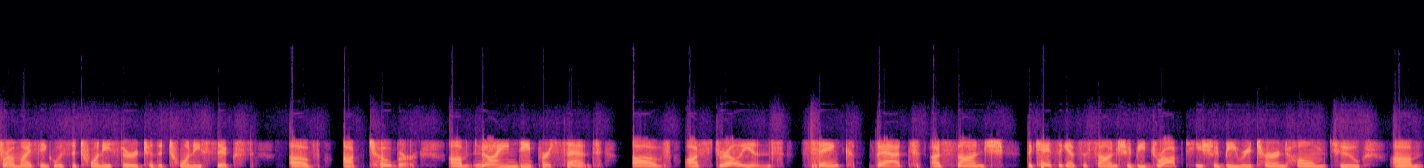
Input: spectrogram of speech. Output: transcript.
from I think it was the 23rd to the 26th of October. Um, ninety percent of Australians think that Assange the case against Assange should be dropped. He should be returned home to um,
